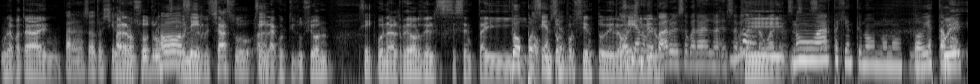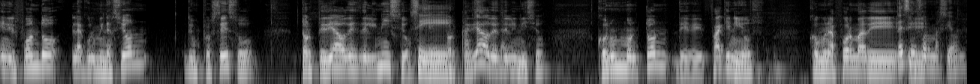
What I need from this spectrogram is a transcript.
una patada en, Para nosotros chilenos. para nosotros Oh, con sí. el rechazo Sí. a la constitución Sí. con alrededor del 62% 2%. de los Todavía no me paro esa parada en la, esa patada en la Eh, guata, No, harta gente, no, no, no. Todavía estamos. Fue en el fondo la culminación de un proceso torpedeado desde el inicio, Sí. torpedeado desde el inicio, con un montón de fake news como una forma de eh, Desinformación.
